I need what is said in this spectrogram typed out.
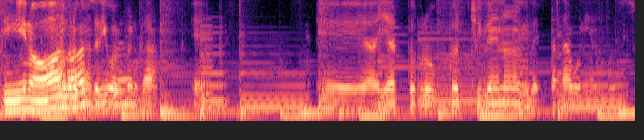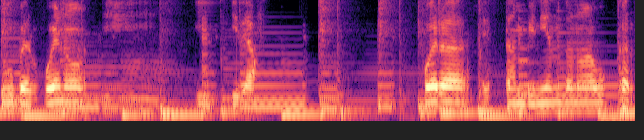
Sí, no, No, no, te digo, es verdad. Eh, eh, hay harto productor chileno que le está poniendo súper bueno y, y, de afuera están viniéndonos a buscar.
